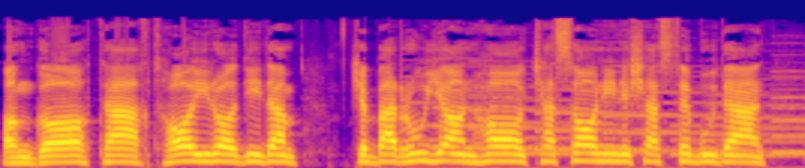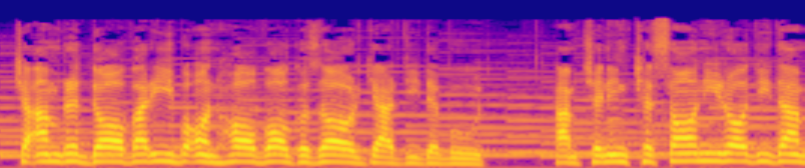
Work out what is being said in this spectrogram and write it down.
آنگاه تختهایی را دیدم که بر روی آنها کسانی نشسته بودند که امر داوری به آنها واگذار گردیده بود. همچنین کسانی را دیدم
